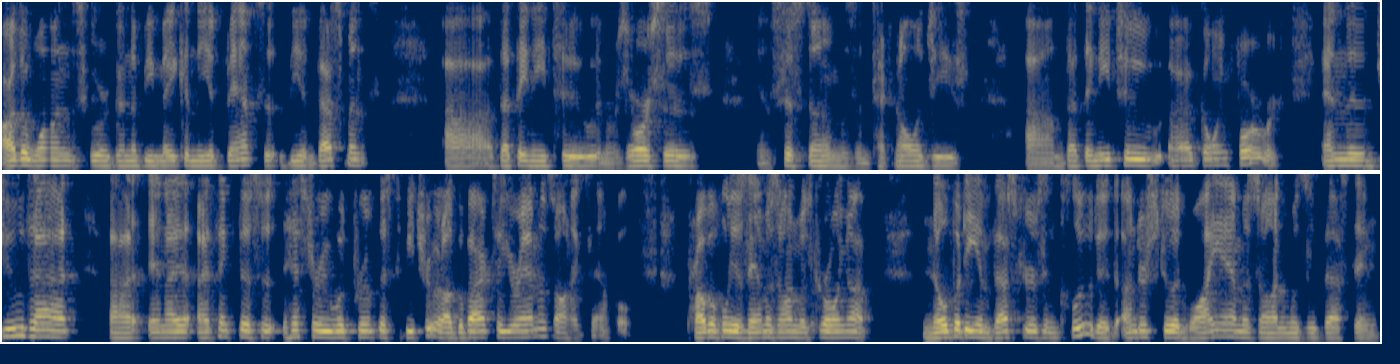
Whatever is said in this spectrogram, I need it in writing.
are the ones who are going to be making the advance, the investments uh, that they need to in resources, in systems, and technologies um, that they need to uh, going forward. And to do that, uh, and I, I think this is- history would prove this to be true. And I'll go back to your Amazon example. Probably as Amazon was growing up, nobody, investors included, understood why Amazon was investing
